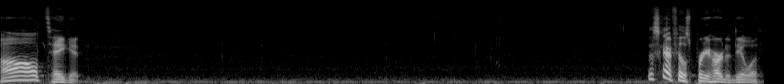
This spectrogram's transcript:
I'll take it. This guy feels pretty hard to deal with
